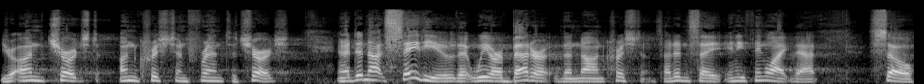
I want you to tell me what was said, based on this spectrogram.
your unchurched, unchristian friend to church. And I did not say to you that we are better than non Christians. I didn't say anything like that. So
